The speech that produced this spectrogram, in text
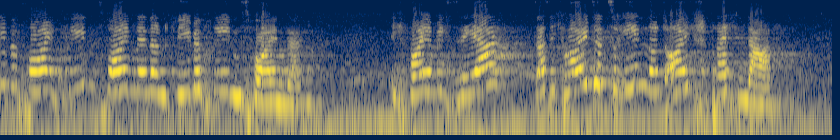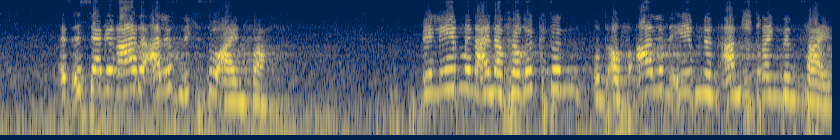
Liebe Freund, Friedensfreundinnen und liebe Friedensfreunde, ich freue mich sehr, dass ich heute zu Ihnen und euch sprechen darf. Es ist ja gerade alles nicht so einfach. Wir leben in einer verrückten und auf allen Ebenen anstrengenden Zeit.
